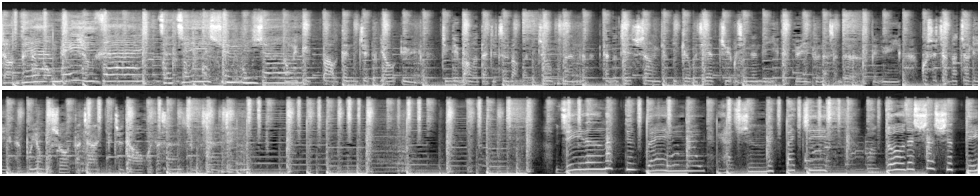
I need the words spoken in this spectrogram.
谁？上天你在，再继续想。风里预报等着有雨，今天忘了带起翅膀们出门。看到街上有一个我街区，我行人里有一个南山的电鱼。故事讲到这里，不用我说，大家也知道会发生什么事情。记得那天 rainy 还是礼拜几，我躲在山下听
